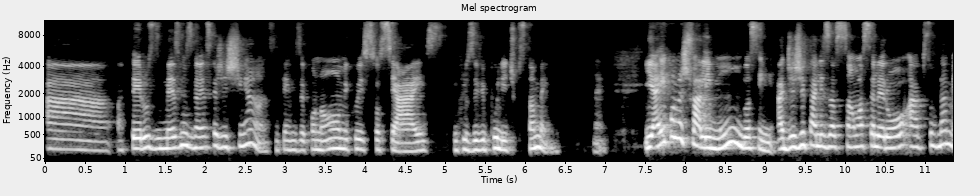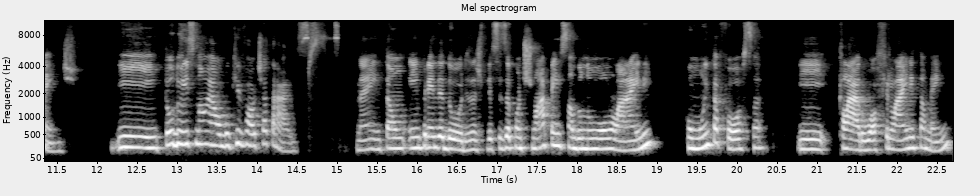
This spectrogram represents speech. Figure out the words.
a, a ter os mesmos ganhos que a gente tinha antes, em termos econômicos sociais, inclusive políticos também. Né? E aí, quando a gente fala em mundo, assim, a digitalização acelerou absurdamente. E tudo isso não é algo que volte atrás. Né? Então, empreendedores, a gente precisa continuar pensando no online com muita força e, claro, o offline também,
